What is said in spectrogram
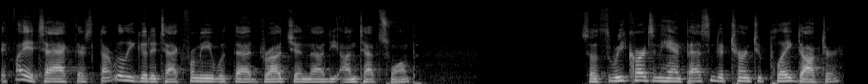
if I attack, there's not really good attack for me with that Drudge and uh, the Untapped Swamp. So three cards in hand, passing to turn to Plague Doctor.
